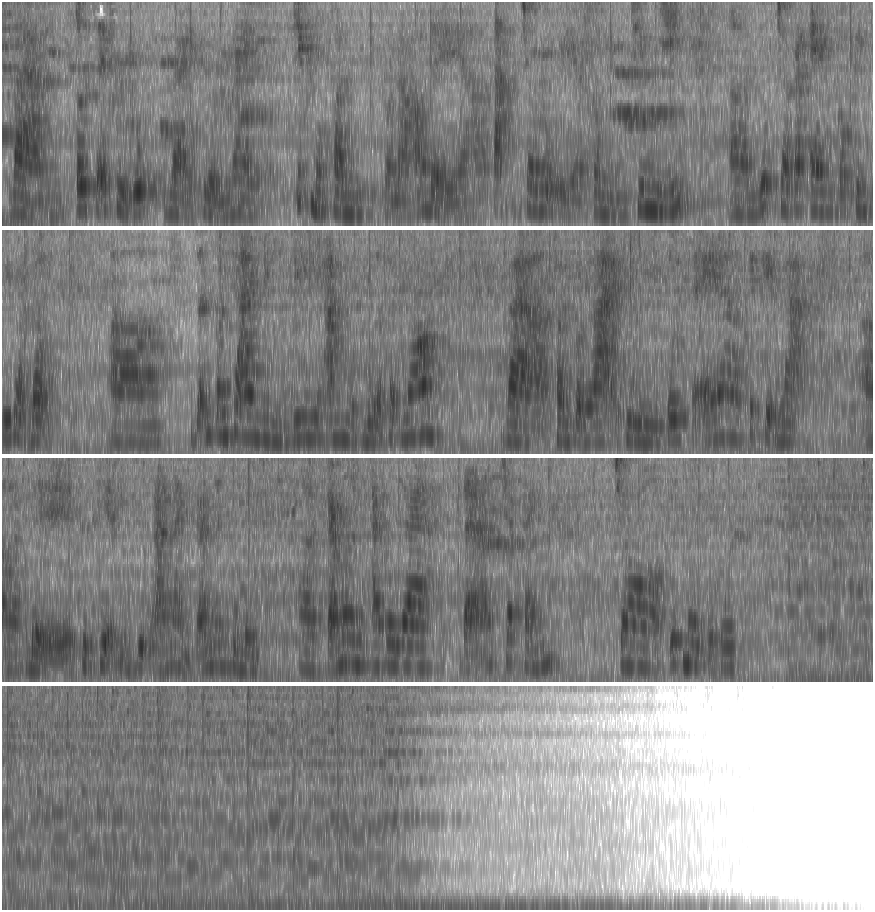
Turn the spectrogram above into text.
Và tôi sẽ sử dụng giải thưởng này trích một phần của nó để ờ, tặng cho đội ờ, cồng chiêng nhí uh, giúp cho các em có kinh phí hoạt động. Uh, dẫn con trai mình đi ăn một bữa thật ngon và phần còn lại thì tôi sẽ tiết kiệm lại ờ, để thực hiện dự án ảnh cá nhân của mình. Ờ, cảm ơn Agora đã chắp cánh cho ước mơ của tôi.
